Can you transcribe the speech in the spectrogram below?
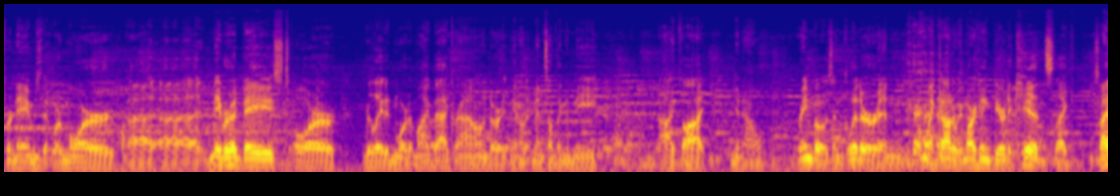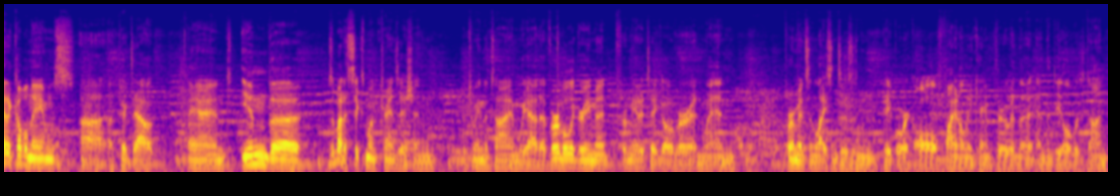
for names that were more uh, uh, neighborhood based or related more to my background, or you know that meant something to me. I thought, you know, rainbows and glitter, and oh my God, are we marketing beer to kids? Like, so I had a couple names uh, picked out, and in the it was about a six month transition between the time we had a verbal agreement for me to take over and when permits and licenses and paperwork all finally came through and the and the deal was done.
